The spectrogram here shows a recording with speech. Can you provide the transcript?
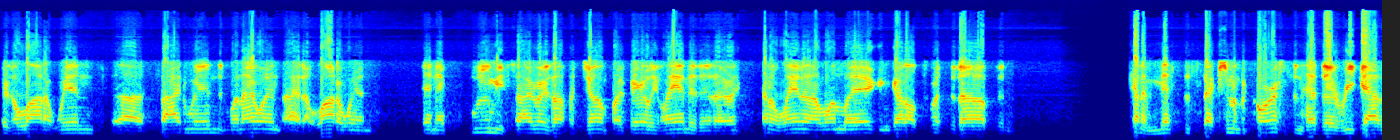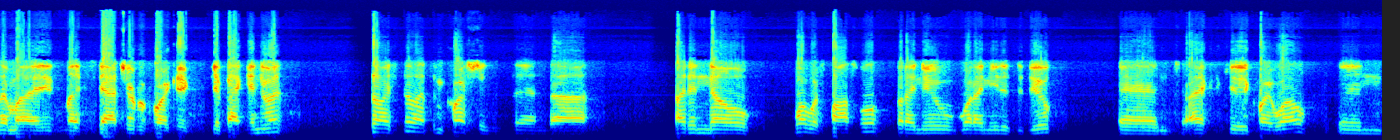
There's a lot of wind, uh, side wind, and when I went, I had a lot of wind, and it blew me sideways off a jump. I barely landed it. I kind of landed on one leg and got all twisted up, and kind of missed the section of the course and had to regather my my stature before I could get back into it. So I still had some questions, and uh, I didn't know what was possible, but I knew what I needed to do, and I executed quite well. And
